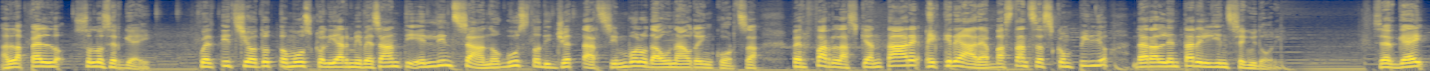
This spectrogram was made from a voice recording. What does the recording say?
All'appello solo Sergei, quel tizio tutto muscoli, armi pesanti e l'insano gusto di gettarsi in volo da un'auto in corsa per farla schiantare e creare abbastanza scompiglio da rallentare gli inseguitori. Sergei,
